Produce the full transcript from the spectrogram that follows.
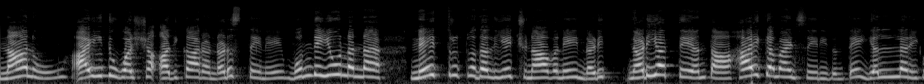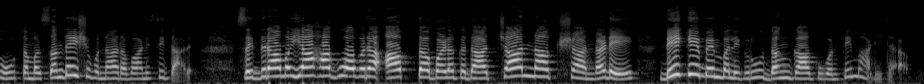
ನಾನು ಐದು ವರ್ಷ ಅಧಿಕಾರ ನಡೆಸ್ತೇನೆ, ಮುಂದೆಯೂ ನನ್ನ ನೇತೃತ್ವದಲ್ಲಿಯೇ ಚುನಾವಣೆ ನಡಿ, ನಡೆಯುತ್ತೆ ಅಂತ ಹೈಕಮಾಂಡ್ ಸೇರಿದಂತೆ ಎಲ್ಲರಿಗೂ ತಮ್ಮ ಸಂದೇಶವನ್ನ ರವಾನಿಸಿದ್ದಾರೆ. ಸಿದ್ದರಾಮಯ್ಯ ಹಾಗೂ ಅವರ ಆಪ್ತ ಬಳಗದ ಚಾನ್ನಾಕ್ಷ ನಡೆ ಡಿಕೆ ಬೆಂಬಲಿಗರು ದಂಗಾಗುವಂತೆ ಮಾಡಿದೆ.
